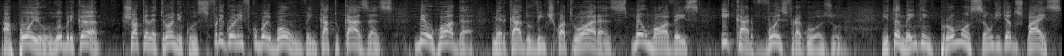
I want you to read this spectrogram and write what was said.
Apoio Lubrican, Choque Eletrônicos, Frigorífico Boi Bom, Vencato Casas, Bel Roda, Mercado 24 Horas, Bel Móveis e Carvões Fragoso. E também tem promoção de Dia dos Pais.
